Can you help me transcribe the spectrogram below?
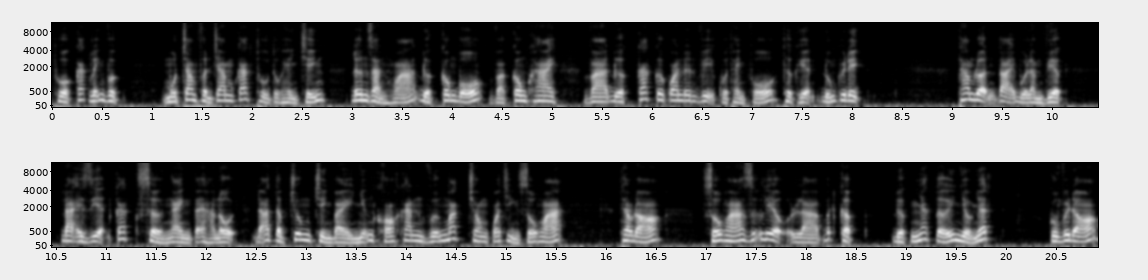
thuộc các lĩnh vực. 100% các thủ tục hành chính đơn giản hóa được công bố và công khai và được các cơ quan đơn vị của thành phố thực hiện đúng quy định. Tham luận tại buổi làm việc, đại diện các sở ngành tại Hà Nội đã tập trung trình bày những khó khăn vướng mắc trong quá trình số hóa. Theo đó, số hóa dữ liệu là bất cập được nhắc tới nhiều nhất – Cùng với đó,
